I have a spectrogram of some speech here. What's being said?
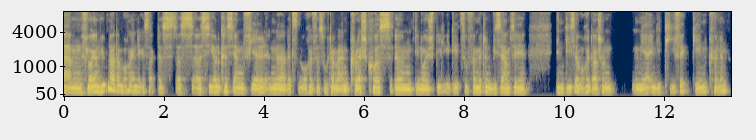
Ähm, Florian Hübner hat am Wochenende gesagt, dass, dass äh, Sie und Christian Fiel in der letzten Woche versucht haben, einen Crashkurs, ähm, die neue Spielidee zu vermitteln. Wie sehr haben Sie in dieser Woche da schon mehr in die Tiefe gehen können?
